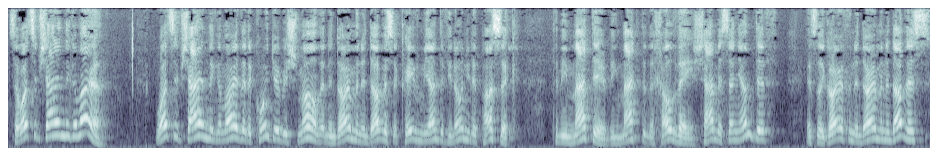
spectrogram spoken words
So what's the Pshat in the Gemara? What's if Shah in the Gemara that according to Rabbi Yishmael that in Darim and Adavis are craving Yantif, you don't need a pasuk to be matir, being makta the chalvei, Shabbos and Yantif, it's like Garif and Darim and Adavis,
